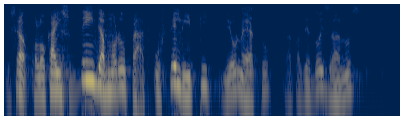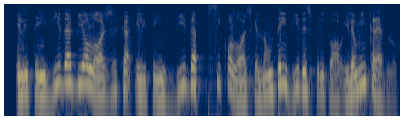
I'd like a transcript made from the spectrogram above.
Deixa eu colocar isso bem de amor prático. O Felipe, meu neto, vai fazer dois anos, ele tem vida biológica, ele tem vida psicológica, ele não tem vida espiritual. Ele é um incrédulo.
